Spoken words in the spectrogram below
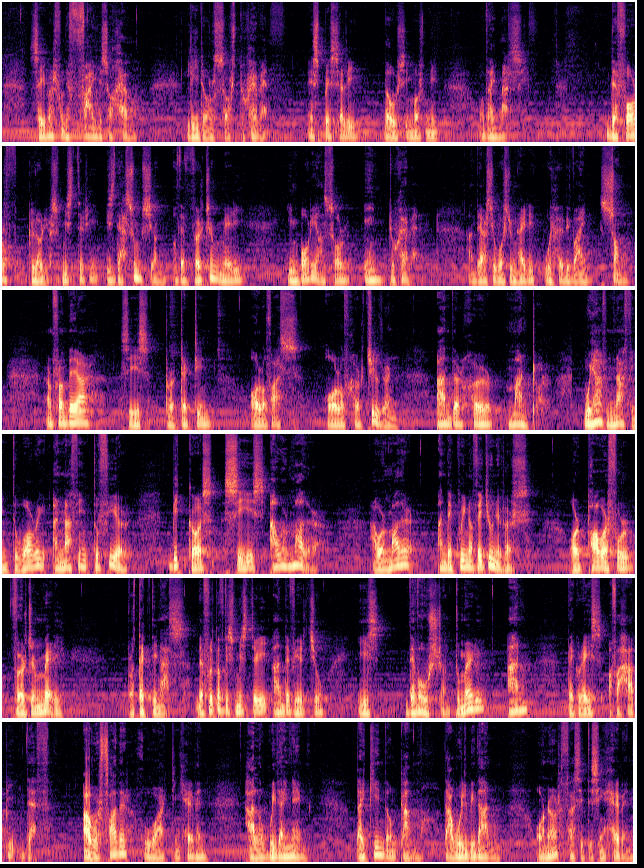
save us from the fires of hell, lead all souls to heaven, especially those in most need of thy mercy. The fourth glorious mystery is the Assumption of the Virgin Mary in body and soul into heaven. And there she was united with her divine Son. And from there, she is protecting all of us, all of her children, under her mantle. We have nothing to worry and nothing to fear because she is our mother, our mother and the Queen of the universe, all powerful Virgin Mary, protecting us. The fruit of this mystery and the virtue is devotion to Mary and the grace of a happy death. Our Father, who art in heaven, hallowed be thy name. Thy kingdom come, thy will be done, on earth as it is in heaven.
